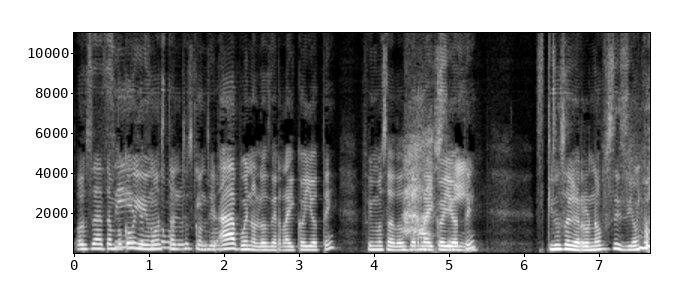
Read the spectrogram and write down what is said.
O sea, tampoco vivimos tantos conciertos. Ah, bueno, los de Ray Coyote. Fuimos a dos de Ah, Ray sí. Coyote. Es que nos agarró una obsesión por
